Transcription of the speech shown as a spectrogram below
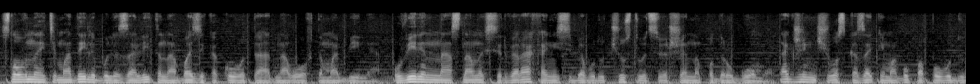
Словно эти модели были залиты на базе какого-то одного автомобиля. Уверен, на основных серверах они себя будут чувствовать совершенно по-другому. Также ничего сказать не могу по поводу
